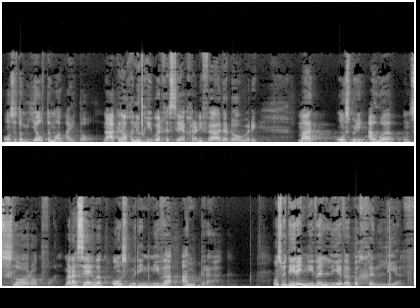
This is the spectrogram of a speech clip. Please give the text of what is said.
Ons het hom heeltemal uithaal. Nou ek het al genoeg hieroor gesê, ek gaan nou nie verder daaroor nie. Maar ons moet die oue ontslaa raak van. Maar dan sê hy ook ons moet die nuwe aantrek. Ons moet hierdie nuwe lewe begin leef.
